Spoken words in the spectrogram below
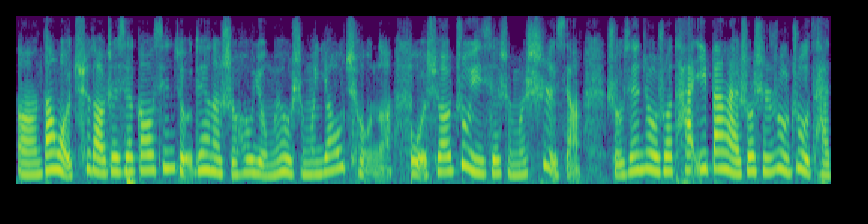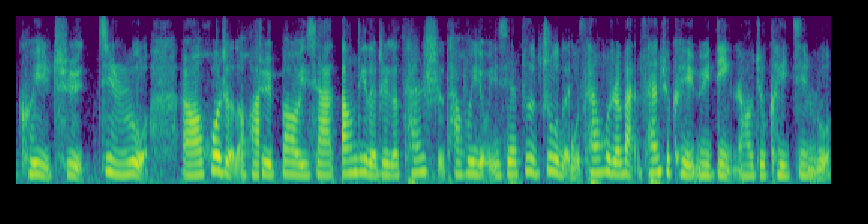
嗯，当我去到这些高新酒店的时候，有没有什么要求呢？我需要注意一些什么事项？首先就是说，它一般来说是入住才可以去进入，然后或者的话去报一下当地的这个餐食，它会有一些自助的午餐或者晚餐去可以预定，然后就可以进入。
